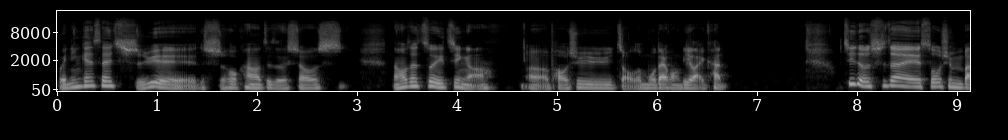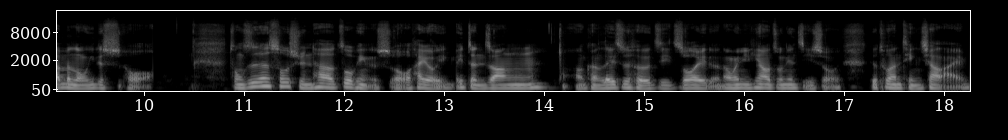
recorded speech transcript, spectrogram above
我应该在十月的时候看到这则消息，然后在最近啊，呃，跑去找了末代皇帝来看。记得是在搜寻版本龙一的时候，总之在搜寻他的作品的时候，他有一整张啊，可能类似合集之类的。那我一听到中间几首，就突然停下来，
